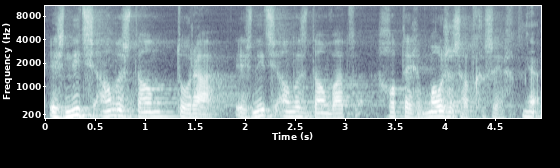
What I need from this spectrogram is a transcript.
is niets anders dan Torah. Is niets anders dan wat God tegen Mozes had gezegd. ja,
